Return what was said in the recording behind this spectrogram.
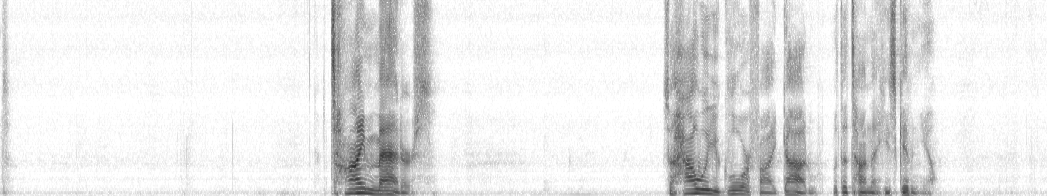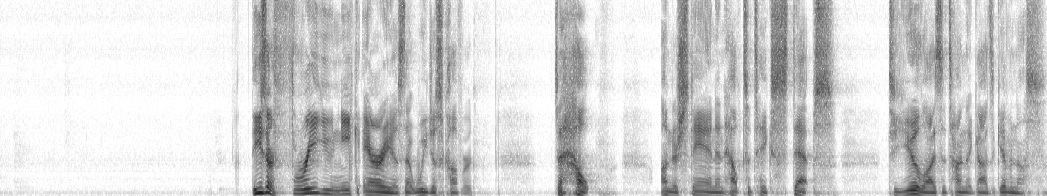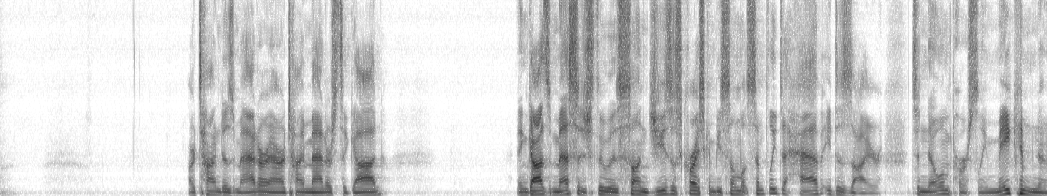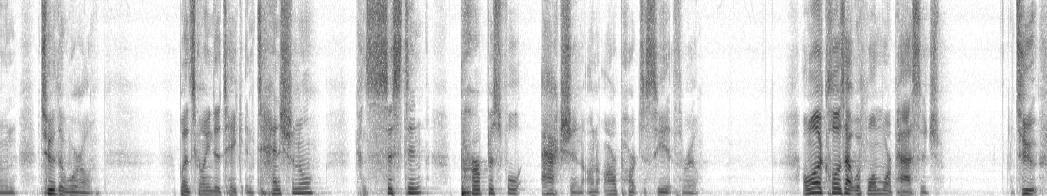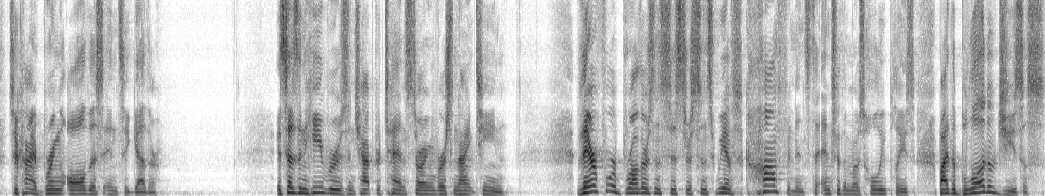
Time matters. So, how will you glorify God with the time that He's given you? These are three unique areas that we just covered to help understand and help to take steps to utilize the time that God's given us. Our time does matter, and our time matters to God. And God's message through his son, Jesus Christ, can be somewhat simply to have a desire to know him personally, make him known to the world. But it's going to take intentional, consistent, purposeful action on our part to see it through. I want to close out with one more passage to, to kind of bring all this in together. It says in Hebrews in chapter 10, starting in verse 19 Therefore, brothers and sisters, since we have confidence to enter the most holy place by the blood of Jesus,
